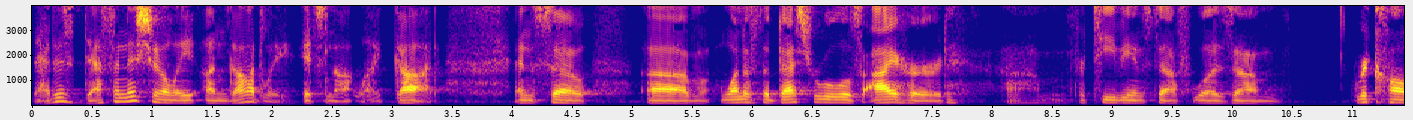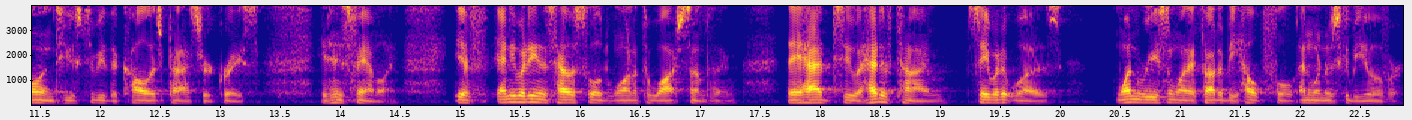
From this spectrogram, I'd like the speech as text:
That is definitionally ungodly. It's not like God. And so, um, one of the best rules I heard um, for TV and stuff was um, Rick Holland, who used to be the college pastor at Grace, in his family. If anybody in his household wanted to watch something, they had to, ahead of time, say what it was, one reason why they thought it'd be helpful, and when it was going to be over.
